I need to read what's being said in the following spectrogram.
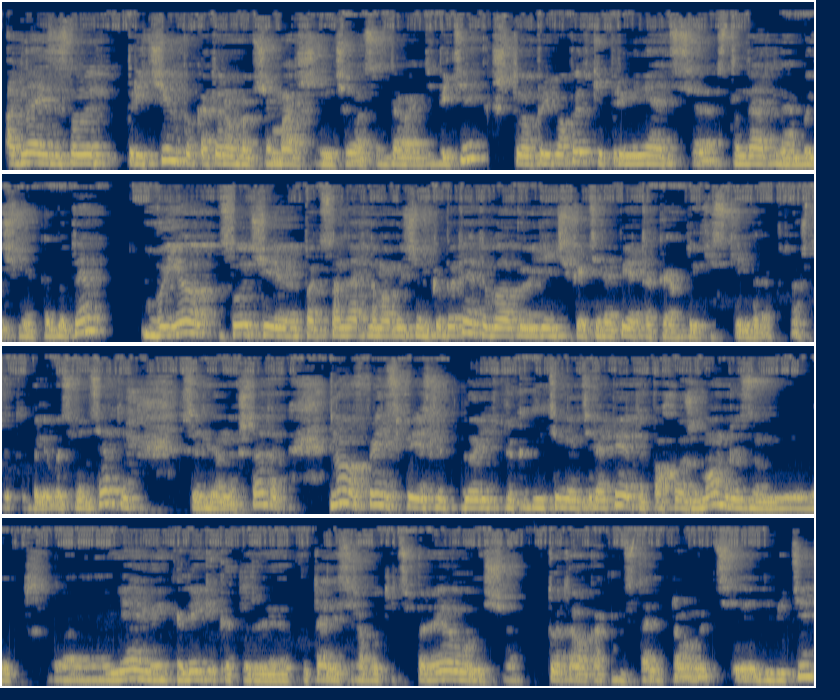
одна из основных причин, по которым вообще Марш начала создавать DBT, что при попытке применять э, стандартные обычные КБТ, в ее случае под стандартным обычным КБТ это была поведенческая терапия такая в духе Скиннера, потому что это были 80-е в Соединенных Штатах. Но, в принципе, если говорить про когнитивную терапию, это похожим образом. Вот, э, я и мои коллеги, которые пытались работать с ПРЛ еще до того, как мы стали пробовать DBT,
